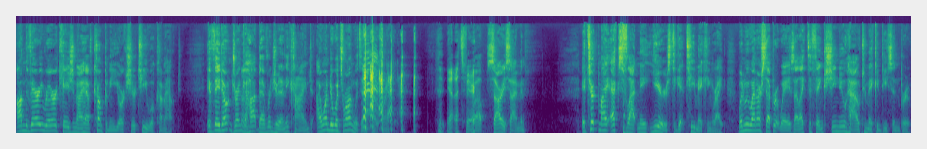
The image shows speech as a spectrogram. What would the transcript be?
on the very rare occasion I have company, Yorkshire tea will come out. If they don't drink a hmm. hot beverage of any kind, I wonder what's wrong with them, quite frankly. Yeah, that's fair. Well, sorry, Simon. It took my ex flatmate years to get tea making right. When we went our separate ways, I like to think she knew how to make a decent brew.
